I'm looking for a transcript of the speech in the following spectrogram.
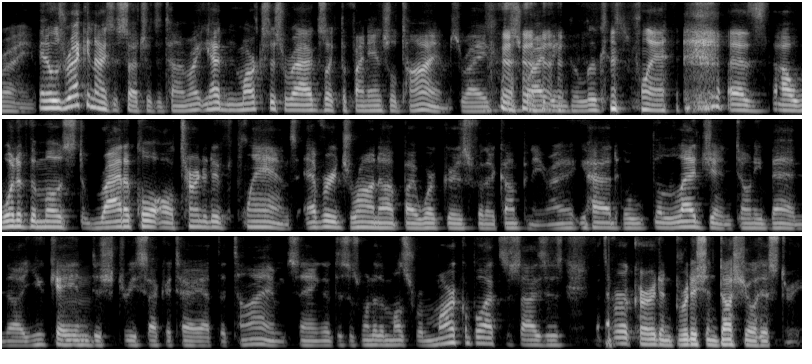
Right. And it was recognized as such at the time, right? You had Marxist rags like the Financial Times, right? Describing the Lucas plan as uh, one of the most radical alternative plans ever drawn up by workers for their company, right? You had the, the legend, Tony Benn, the UK mm. industry secretary at the time, saying that this is one of the most remarkable exercises that's ever occurred in British industrial history.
